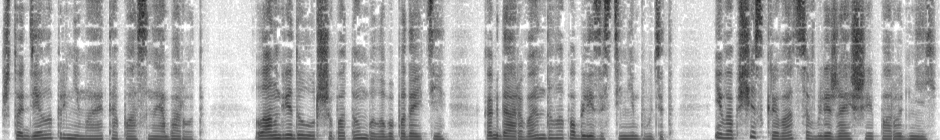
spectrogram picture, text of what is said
что дело принимает опасный оборот. Лангриду лучше потом было бы подойти, когда Арвендала поблизости не будет, и вообще скрываться в ближайшие пару дней.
